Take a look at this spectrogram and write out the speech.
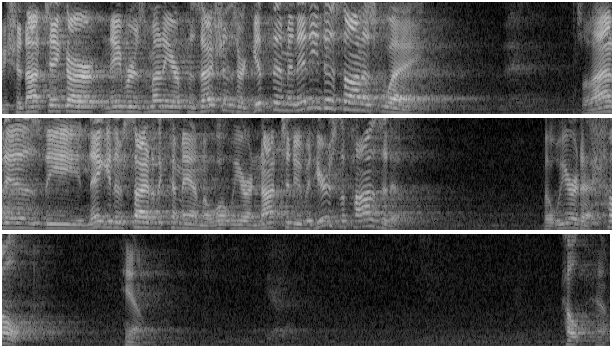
We should not take our neighbor's money or possessions or get them in any dishonest way. So that is the negative side of the commandment, what we are not to do. But here's the positive. But we are to help him. Help him.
